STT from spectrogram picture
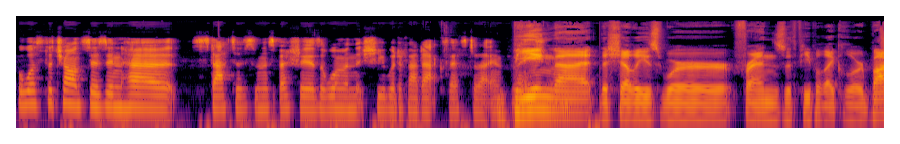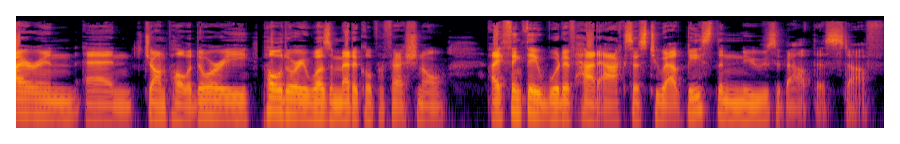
But what's the chances in her status, and especially as a woman, that she would have had access to that information? Being that the Shelleys were friends with people like Lord Byron and John Polidori, Polidori was a medical professional. I think they would have had access to at least the news about this stuff.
